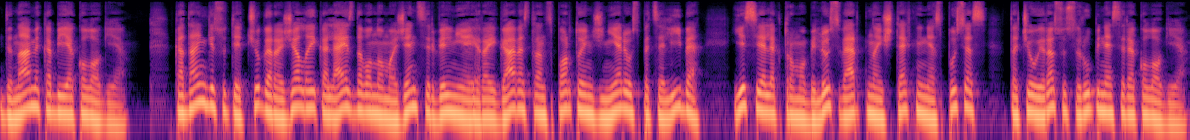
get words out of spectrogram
dinamika bei ekologija. Kadangi su tėčiu garaže laiką leisdavo nuo mažens ir Vilniuje yra įgavęs transporto inžinieriaus specialybę, jis į elektromobilius vertina iš techninės pusės, tačiau yra susirūpinęs ir ekologija.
